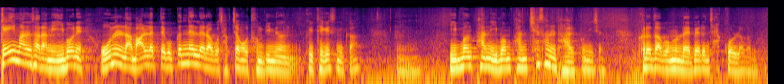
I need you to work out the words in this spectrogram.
게임하는 사람이 이번에 오늘 나 말렙 떼고 끝낼래라고 작정하고 덤비면 그게 되겠습니까? 음, 이번 판 이번 판 최선을 다할 뿐이죠. 그러다 보면 레벨은 자꾸 올라갑니다.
